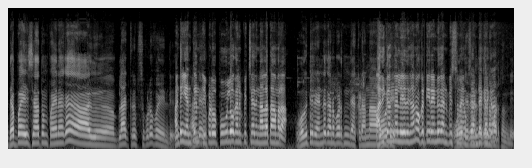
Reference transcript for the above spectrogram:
డెబ్బై ఐదు శాతం పైనగా బ్లాక్ క్రిప్స్ కూడా పోయింది. అంటే ఎంత ఇప్పుడు పువ్వులో కనిపించేది నల్ల తామర. ఒకటి రెండు కనపడుతుంది ఎక్కడన్నా అధికంగా లేదు కానీ ఒకటి రెండు కనిపిస్తున్నాయి.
